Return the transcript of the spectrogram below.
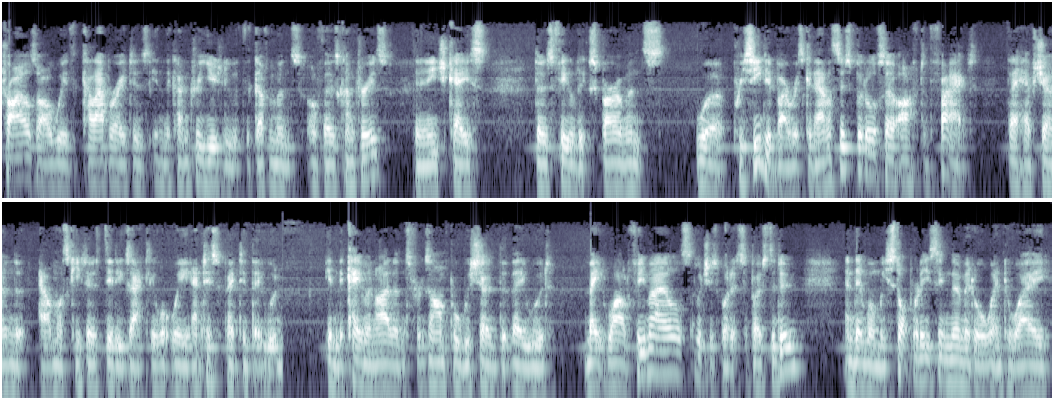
trials are with collaborators in the country, usually with the governments of those countries. In each case, those field experiments were preceded by risk analysis, but also after the fact they have shown that our mosquitoes did exactly what we anticipated they would. In the Cayman Islands, for example, we showed that they would mate wild females, which is what it's supposed to do. And then when we stopped releasing them, it all went away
